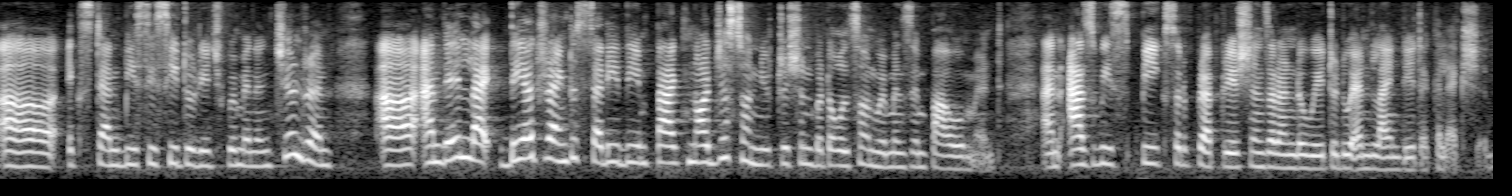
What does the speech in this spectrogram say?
uh, extend BCC to reach women and children. Uh, and they, like, they are trying to study the impact not just on nutrition, but also on women's empowerment. And as we speak, sort of preparations are underway to do end-line data collection.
